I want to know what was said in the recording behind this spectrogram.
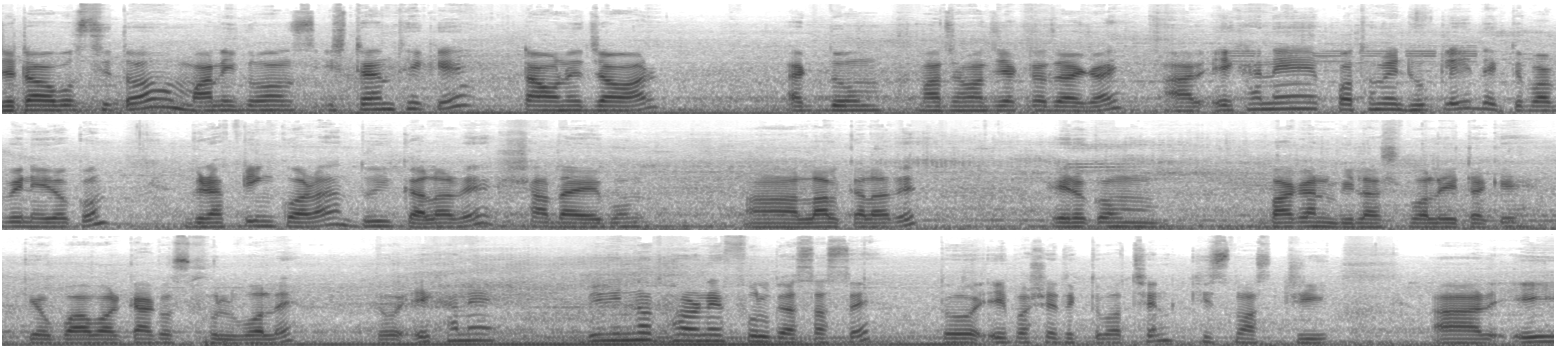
যেটা অবস্থিত মানিকগঞ্জ স্ট্যান্ড থেকে টাউনে যাওয়ার একদম মাঝামাঝি একটা জায়গায়। আর এখানে প্রথমে ঢুকলেই দেখতে পাবেন এরকম গ্রাফটিং করা, দুই কালারে, সাদা এবং লাল কালারের। এরকম বাগান বিলাস বলে এটাকে, কেউ বাবার কাগজ ফুল বলে। তো এখানে বিভিন্ন ধরনের ফুল গাছ আছে। তো এই পাশে দেখতে পাচ্ছেন ক্রিসমাস ট্রি আর এই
